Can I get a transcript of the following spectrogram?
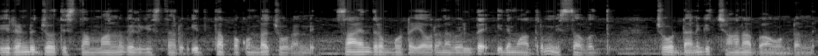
ఈ రెండు జ్యోతి స్తంభాలను వెలిగిస్తారు. ఇది తప్పకుండా చూడండి. సాయంత్రం పూట ఎవరైనా వెళ్తే ఇది మాత్రం మిస్ అవ్వద్దు. చూడడానికి చాలా బాగుంటుంది.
